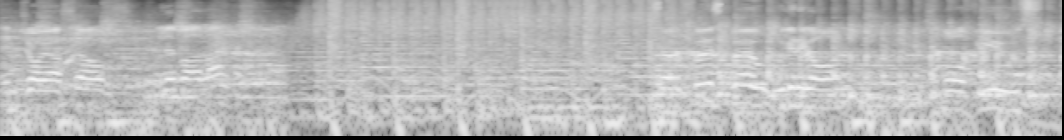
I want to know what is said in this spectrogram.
enjoy ourselves, live our life. So first boat we're gonna go on, small views.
